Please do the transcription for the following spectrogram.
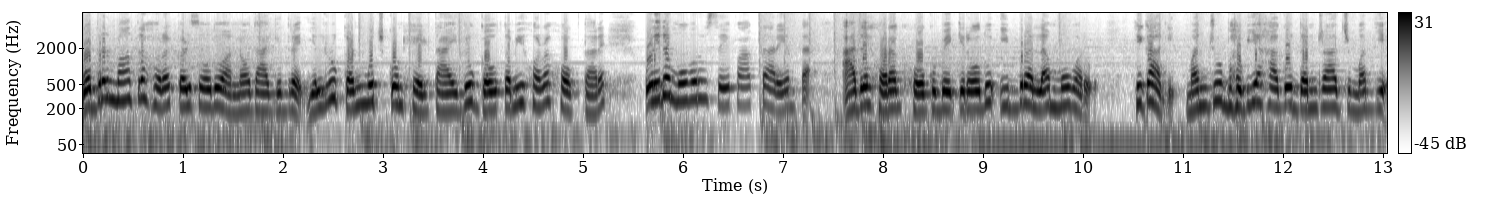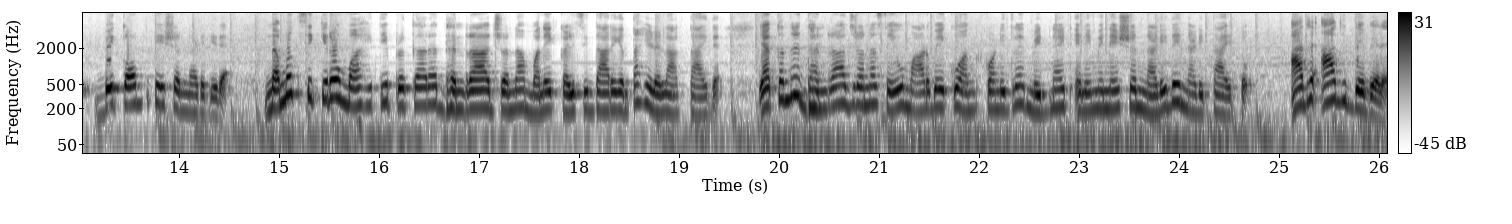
ಒಬ್ಬರನ್ನ ಮಾತ್ರ ಹೊರಗೆ ಕಳಿಸೋದು ಅನ್ನೋದಾಗಿದ್ರೆ ಎಲ್ಲರೂ ಕಣ್ಮುಚ್ಕೊಂಡು ಹೇಳ್ತಾ ಇದ್ದು ಗೌತಮಿ ಹೊರಗೆ ಹೋಗ್ತಾರೆ. ಉಳಿದ ಮೂವರು ಸೇಫ್ ಆಗ್ತಾರೆ ಅಂತ. ಆದರೆ ಹೊರಗೆ ಹೋಗಬೇಕಿರೋದು ಇಬ್ಬರಲ್ಲ ಮೂವರು. ಹೀಗಾಗಿ ಮಂಜು, ಭವ್ಯ ಹಾಗೂ ಧನ್ರಾಜ್ ಮಧ್ಯೆ ಬಿಗ್ ಕಾಂಪಿಟೇಷನ್ ನಡೆದಿದೆ. ನಮಗೆ ಸಿಕ್ಕಿರೋ ಮಾಹಿತಿ ಪ್ರಕಾರ ಧನ್ರಾಜ್ರನ್ನ ಮನೆಗೆ ಕಳಿಸಿದ್ದಾರೆ ಅಂತ ಹೇಳಲಾಗ್ತಾ ಇದೆ. ಯಾಕಂದರೆ ಧನ್ರಾಜ್ರನ್ನ ಸೇವ್ ಮಾಡಬೇಕು ಅಂದ್ಕೊಂಡಿದ್ರೆ ಮಿಡ್ ನೈಟ್ ಎಲಿಮಿನೇಷನ್ ನಡೀದೇ ನಡೀತಾ ಇತ್ತು. ಆದರೆ ಆಗಿದ್ದೇ ಬೇರೆ.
